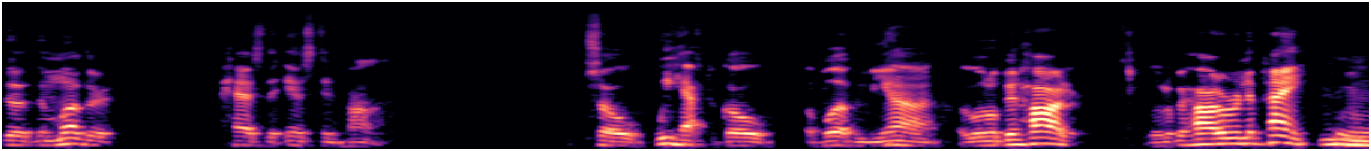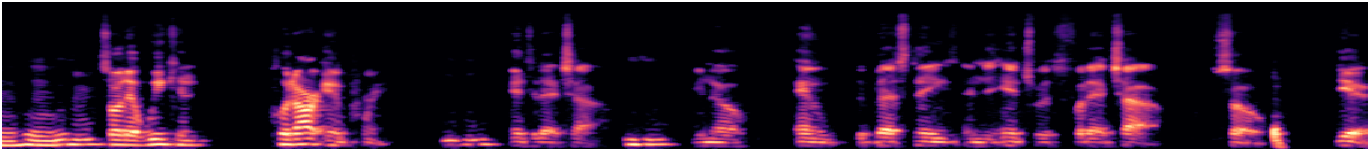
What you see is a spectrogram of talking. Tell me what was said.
the the mother has the instant bond. So we have to go above and beyond a little bit harder, a little bit harder in the paint, Mhm. Mhm. Mhm. so that we can put our imprint. Mhm, into that child. mhm. You know, and the best things in the interest for that child. So yeah,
